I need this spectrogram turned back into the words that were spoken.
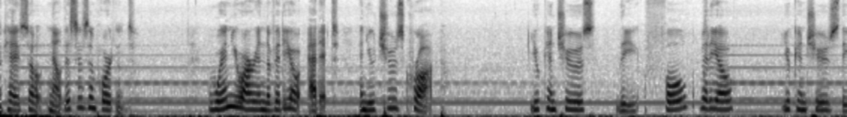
Okay, so now this is important. When you are in the video edit and you choose crop, you can choose the full video, you can choose the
